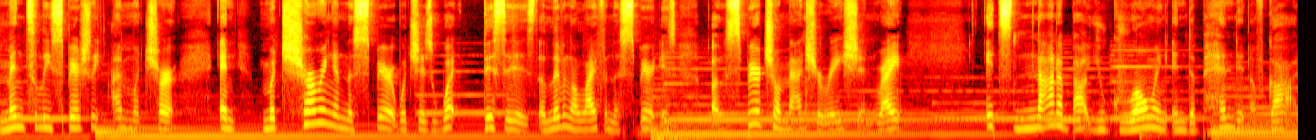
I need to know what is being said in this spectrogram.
mentally, spiritually, I'm mature. And maturing in the spirit, which is what this is, the living a life in the spirit, is a spiritual maturation, right? It's not about you growing independent of God.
